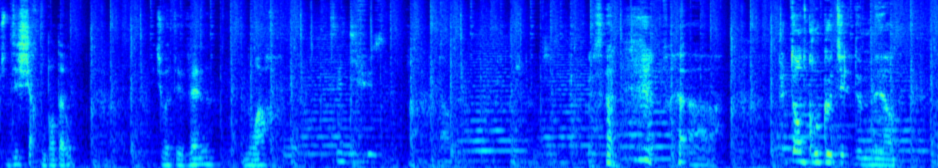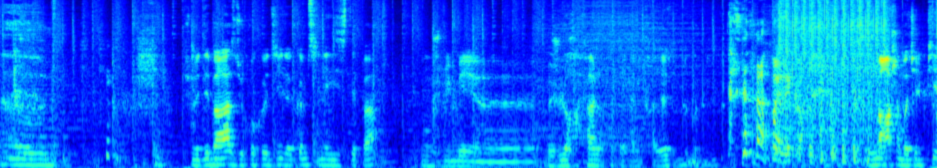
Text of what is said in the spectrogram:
Tu déchires ton pantalon, et tu vois tes veines noires. Ça se diffuse. Ah, merde. Comme ça. Ah, Putain de crocodile de merde. Euh... Je me débarrasse du crocodile comme s'il n'existait pas. Donc je lui mets. Euh... bah, je le rafale en fait avec la mitrailleuse. ouais, d'accord. Je m'arrache à moitié le pied.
